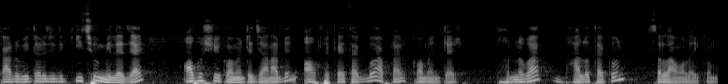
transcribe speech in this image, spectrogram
কারোর ভিতরে যদি কিছু মিলে যায়, অবশ্যই কমেন্টে জানাবেন। অপেক্ষায় থাকব আপনার কমেন্টের। ধন্যবাদ, ভালো থাকুন, সালাম আলাইকুম।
